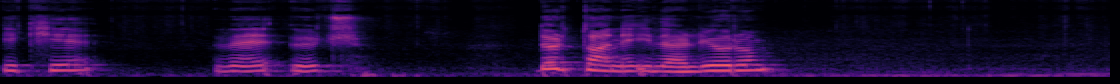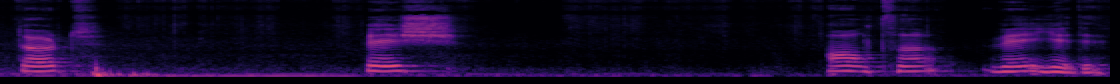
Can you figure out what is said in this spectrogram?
2 ve 3 4 tane ilerliyorum. 4 5 6 ve 7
